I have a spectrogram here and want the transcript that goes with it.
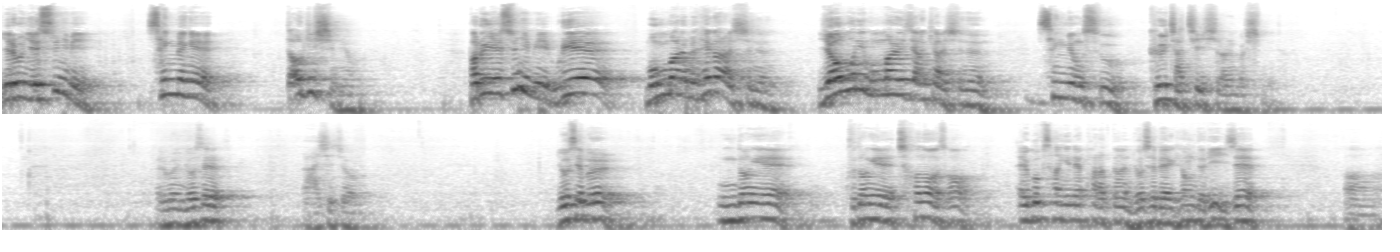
여러분 예수님이 생명의 떡이시며 바로 예수님이 우리의 목마름을 해결하시는 영원히 목마르지 않게 하시는 생명수 그 자체이시라는 것입니다. 여러분 요셉 아시죠? 요셉을 웅덩이에 구덩이에 쳐넣어서 애굽 상인에 팔았던 요셉의 형들이 이제 어,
